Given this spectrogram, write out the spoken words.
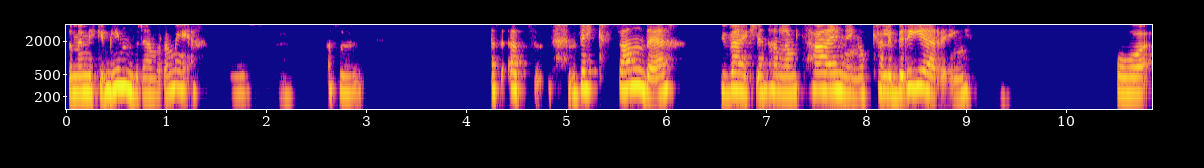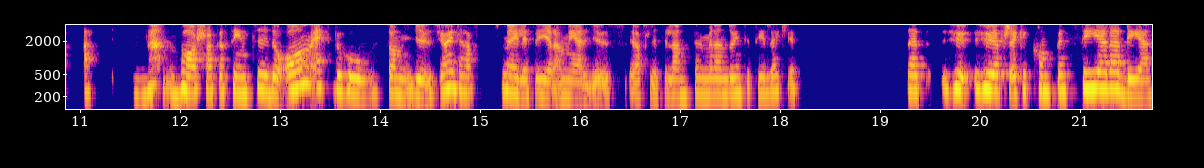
de är mycket mindre än vad de är. Alltså, att, att växande ju verkligen handlar om timing och kalibrering. Och att varsaka sin tid. Och om ett behov som ljus, jag har inte haft möjlighet att ge dem mer ljus, jag har haft lite lampor men ändå inte tillräckligt. att hur, hur jag försöker kompensera det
